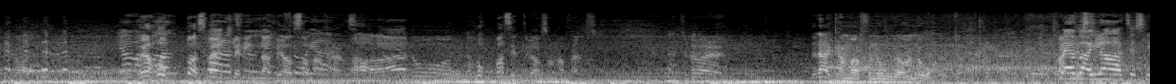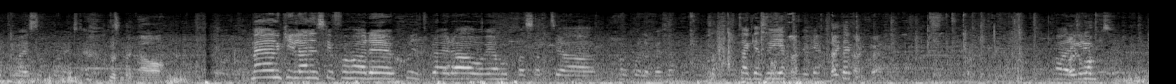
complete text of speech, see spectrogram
var jag bara- hoppas bara verkligen inte att vi har sådana fans. Ja, då... Jag hoppas inte vi har sådana fans. Så det, var, det där kan man få nog av ändå. Jag är bara glad att jag slipper vara i Stockholm just nu. Ja. Men killar, ni ska få ha det skitbra idag och jag hoppas att jag har koll på er. Tackar så jättemycket. Tack, tack. Ha det grymt.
